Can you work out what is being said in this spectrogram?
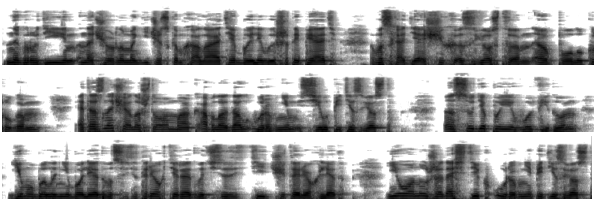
на груди на черном магическом халате были вышиты пять восходящих звезд э, полукругом. Это означало, что маг обладал уровнем сил пяти звезд. Судя по его виду, ему было не более 23-24 лет, и он уже достиг уровня пяти звезд.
